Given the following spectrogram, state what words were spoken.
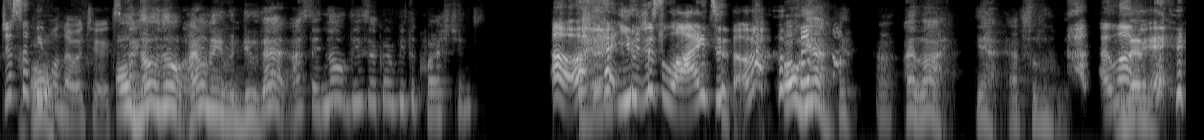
just so Oh. people know what to expect. oh no no I don't even do that i say no these are going to be the questions Oh, then- you just lie to them. oh yeah, I, I lie yeah absolutely I love then- it.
